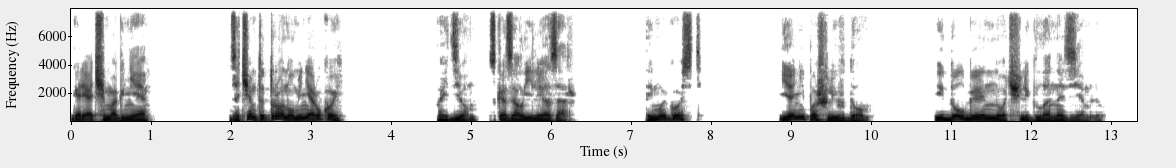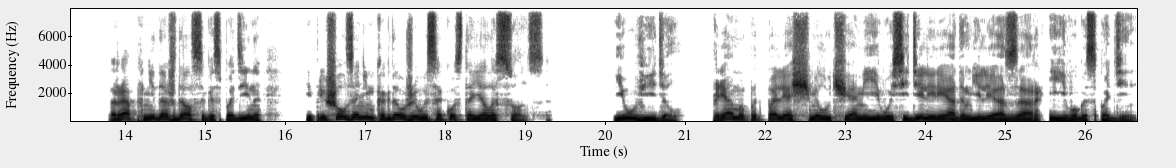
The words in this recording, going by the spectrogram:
горячем огне. Зачем ты тронул меня рукой? «Пойдем», — сказал Елиазар. «Ты мой гость». И они пошли в дом. И долгая ночь легла на землю. Раб не дождался господина и пришел за ним, когда уже высоко стояло солнце. И увидел. Прямо под палящими лучами его сидели рядом Елиазар и его господин.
